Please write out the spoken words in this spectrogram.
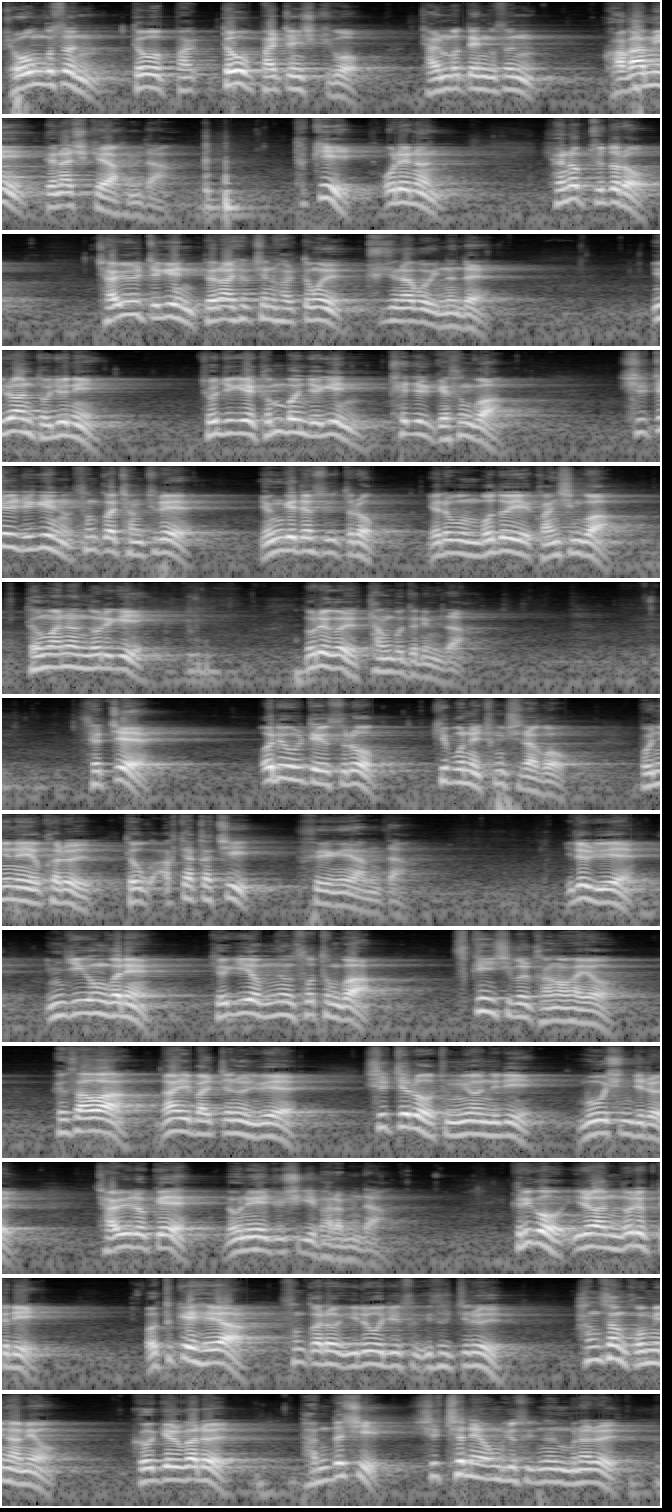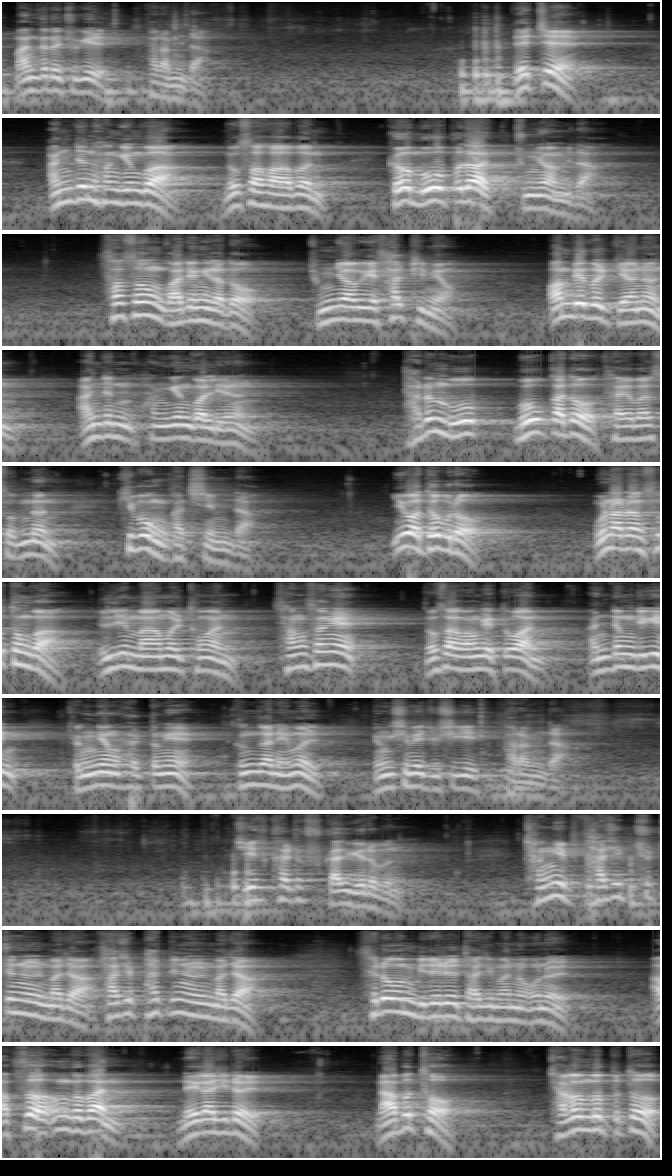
좋은 것은 더욱, 바, 더욱 발전시키고 잘못된 것은 과감히 변화시켜야 합니다. 특히 올해는 현업 주도로 자율적인 변화 혁신 활동을 추진하고 있는데 이러한 도전이 조직의 근본적인 체질 개선과 실질적인 성과 창출에 연계될 수 있도록 여러분 모두의 관심과 더 많은 노력이 노력을 당부드립니다. 셋째, 어려울 때일수록 기본에 충실하고 본인의 역할을 더욱 악착같이 수행해야 합니다. 이를 위해 임직원 간의 격이 없는 소통과 스킨십을 강화하여 회사와 나의 발전을 위해 실제로 중요한 일이 무엇인지를 자유롭게 논의해 주시기 바랍니다. 그리고 이러한 노력들이 어떻게 해야 성과로 이루어질 수 있을지를 항상 고민하며 그 결과를 반드시 실천에 옮길 수 있는 문화를 만들어 주길 바랍니다. 넷째, 안전 환경과 노사 화합은 그 무엇보다 중요합니다. 사소한 과정이라도 중요하게 살피며 완벽을 기하는 안전 환경 관리는 다른 무엇, 무엇과도 타협할 수 없는 기본 가치입니다. 이와 더불어 원활한 소통과 열린 마음을 통한 상성의 노사관계 또한 안정적인 경영 활동의 근간임을 명심해 주시기 바랍니다. GS 칼텍스 가족 여러분, 창립 47주년을 맞아 48주년을 맞아 새로운 미래를 다짐하는 오늘 앞서 언급한 네 가지를 나부터 작은 것부터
